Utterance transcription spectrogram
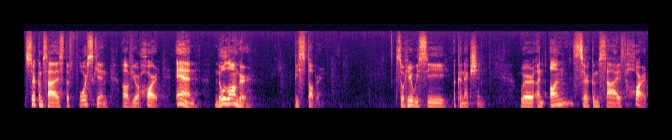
circumcise the foreskin of your heart and no longer be stubborn. So here we see a connection where an uncircumcised heart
